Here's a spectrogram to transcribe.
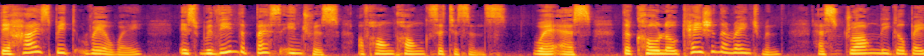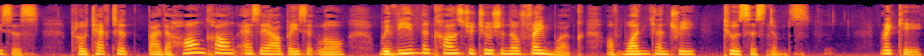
the high-speed railway is within the best interests of Hong Kong citizens, whereas the co-location arrangement has strong legal basis protected by the Hong Kong SAR Basic Law within the constitutional framework of one country, two systems. Ricky,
